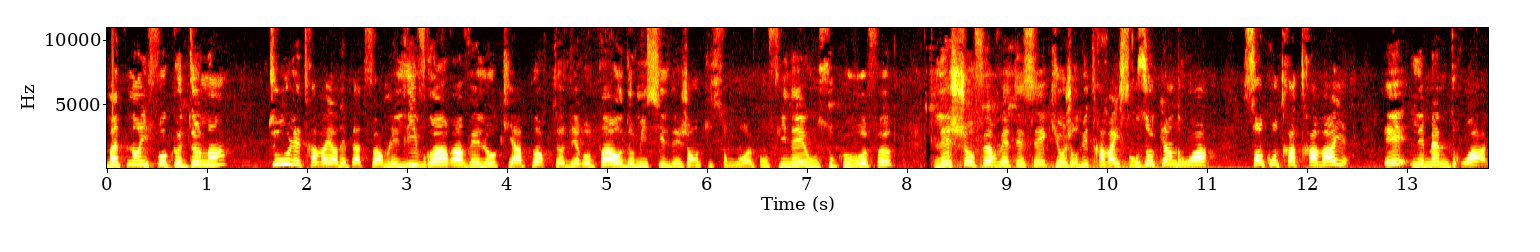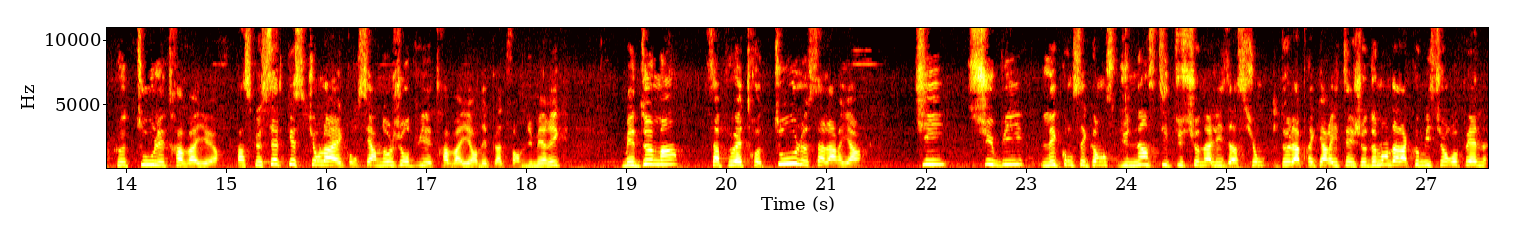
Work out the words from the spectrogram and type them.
Maintenant, il faut que demain, tous les travailleurs des plateformes, les livreurs à vélo qui apportent des repas au domicile des gens qui sont euh, confinés ou sous couvre-feu, les chauffeurs VTC qui aujourd'hui travaillent sans aucun droit, sans contrat de travail, aient les mêmes droits que tous les travailleurs. Parce que cette question-là, elle concerne aujourd'hui les travailleurs des plateformes numériques, mais demain, ça peut être tout le salariat qui subit les conséquences d'une institutionnalisation de la précarité. Je demande à la Commission européenne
